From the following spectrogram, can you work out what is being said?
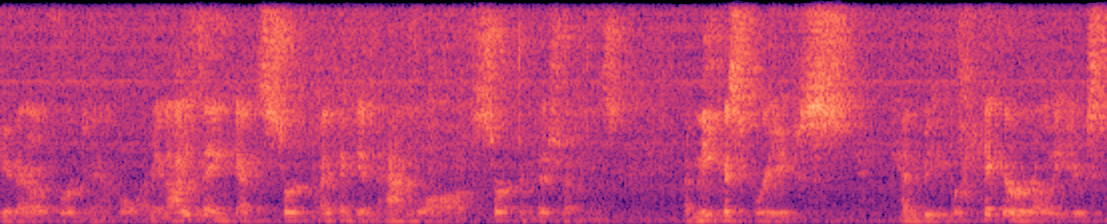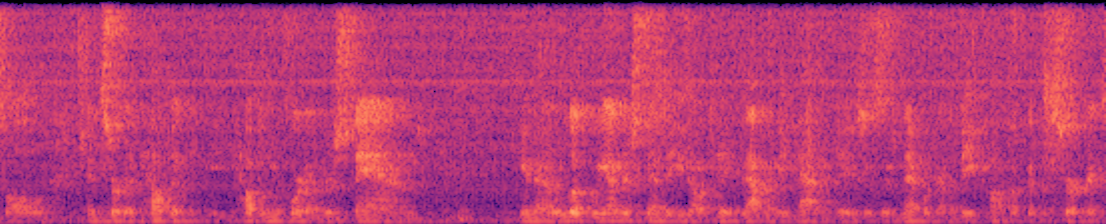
you know, for example. I mean, I think at cert, I think in patent law, cert petitions, amicus briefs can be particularly useful in sort of helping, helping the court understand, you know, look, we understand that you don't take that many patent cases, there's never gonna be a conflict of the circuits.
